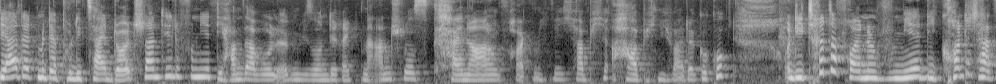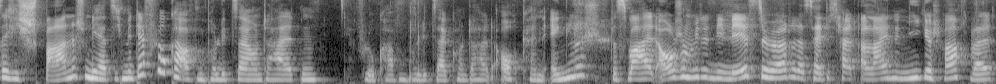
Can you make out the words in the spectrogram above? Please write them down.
die hat halt mit der Polizei in Deutschland telefoniert. Die haben da wohl irgendwie so einen direkten Anschluss. Keine Ahnung, frag mich nicht. Habe ich, hab ich nicht weiter geguckt. Und die dritte Freundin von mir, die konnte tatsächlich Spanisch und die hat sich mit der Flughafenpolizei unterhalten. Flughafenpolizei konnte halt auch kein Englisch. Das war halt auch schon wieder die nächste Hürde. Das hätte ich halt alleine nie geschafft, weil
